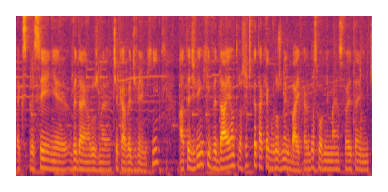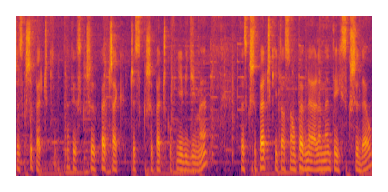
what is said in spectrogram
ekspresyjnie wydają różne ciekawe dźwięki, a te dźwięki wydają troszeczkę tak jak w różnych bajkach, dosłownie mają swoje tajemnicze skrzypeczki. My tych skrzypeczek czy skrzypeczków nie widzimy. Te skrzypeczki to są pewne elementy ich skrzydeł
